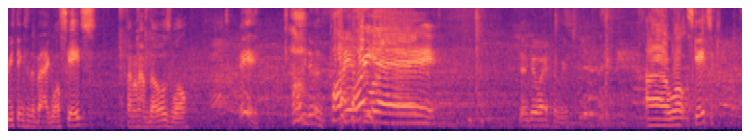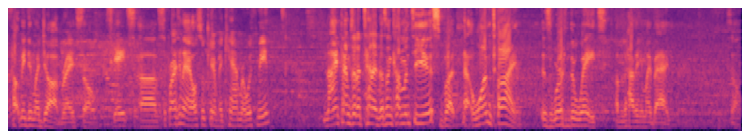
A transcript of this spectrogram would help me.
Three things in the bag. Well, skates. If I don't have those, well, hey, how you doing? Paul Hi, Poirier. Get, get away from me. Uh, well, skates help me do my job, right? So skates. Uh, surprisingly, I also carry my camera with me. Nine times out of ten, it doesn't come into use, but that one time is worth the weight of it having in my bag. So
